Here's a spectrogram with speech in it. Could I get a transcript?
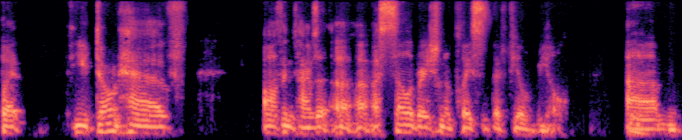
but you don't have oftentimes a, a, a celebration of places that feel real. Um,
